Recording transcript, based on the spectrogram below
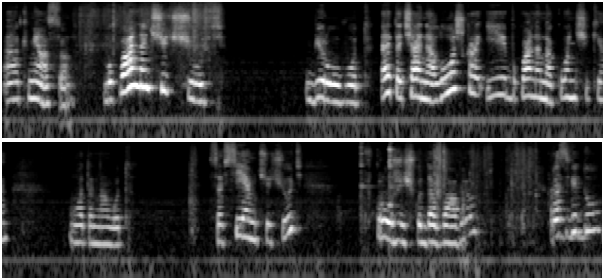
а, к мясу. Буквально чуть-чуть беру вот. Это чайная ложка и буквально на кончике. Вот она вот. Совсем чуть-чуть в кружечку добавлю. Разведу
